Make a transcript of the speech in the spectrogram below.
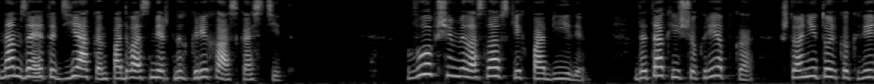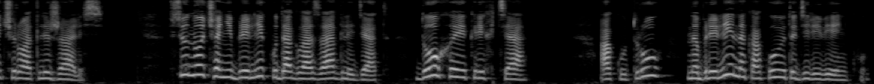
Нам за это дьякон по два смертных греха скостит!» В общем, Милославских побили, да так еще крепко, что они только к вечеру отлежались. Всю ночь они брели, куда глаза глядят, дохая и кряхтя, а к утру набрели на какую-то деревеньку.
